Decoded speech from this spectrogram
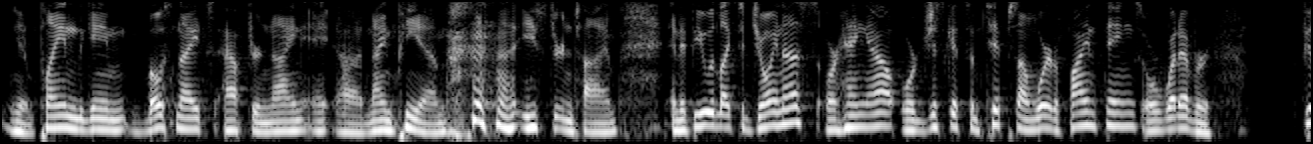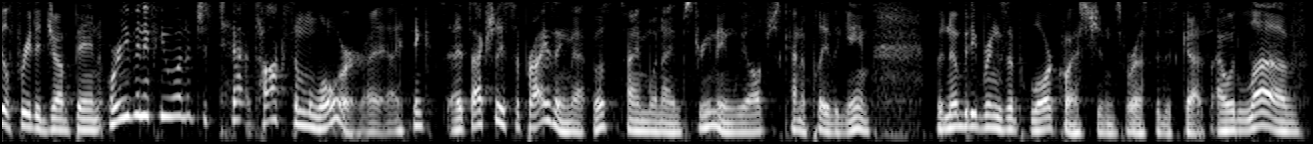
you know, playing the game most nights after 9, uh, 9 p.m. Eastern time. And if you would like to join us or hang out or just get some tips on where to find things or whatever, feel free to jump in, or even if you want to just talk some lore. I, I, think it's it's actually surprising that most of the time when I'm streaming, we all just kind of play the game, but nobody brings up lore questions for us to discuss. I would love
